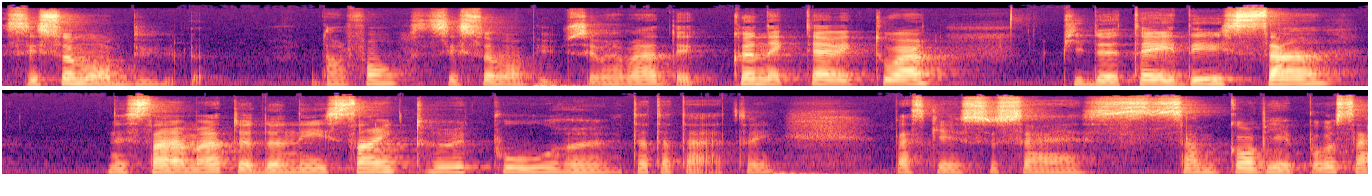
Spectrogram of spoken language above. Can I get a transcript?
c'est ça mon but. Dans le fond, c'est ça mon but. C'est vraiment de connecter avec toi, puis de t'aider sans nécessairement te donner cinq trucs pour euh, ta ta ta, Parce que ça, ça, ça me convient pas, ça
